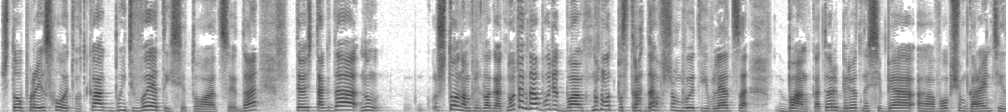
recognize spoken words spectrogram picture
что происходит, вот как быть в этой ситуации, да, то есть тогда, ну, что нам предлагают? Ну, тогда будет банк. Ну, вот пострадавшим будет являться банк, который берет на себя, э, в общем, гарантии,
